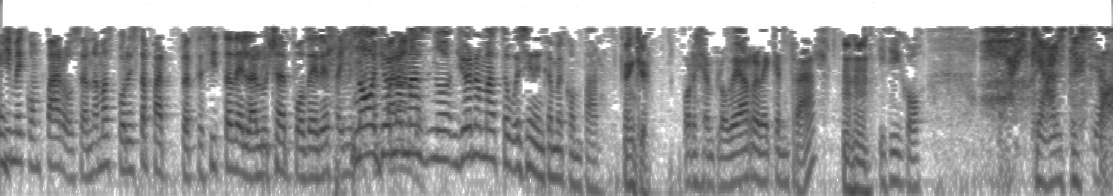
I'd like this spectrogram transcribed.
qué? sí me comparo, o sea, nada más por esta par- partecita de la lucha de poderes. Ahí me No, yo comparando. nomás, no, yo nomás te voy a decir en qué me comparo. ¿En qué? Por ejemplo, veo a Rebeca entrar y digo, ay, qué alta está.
